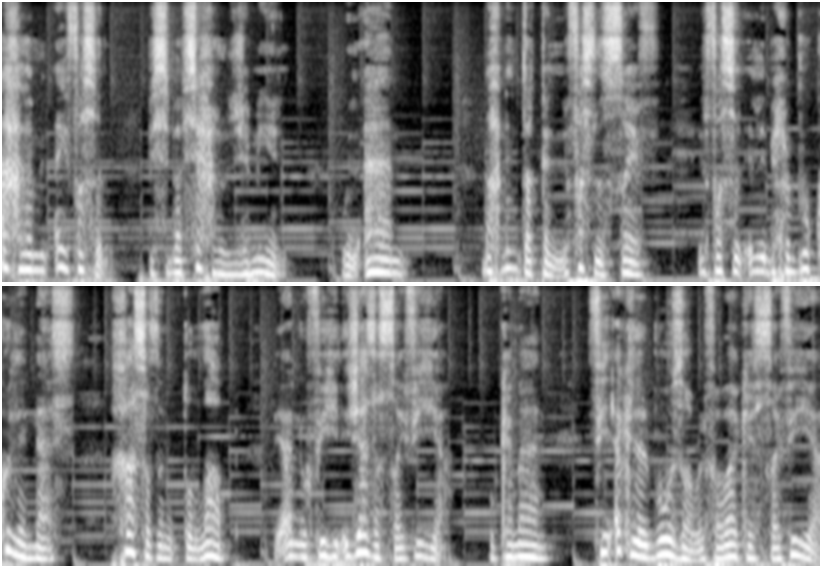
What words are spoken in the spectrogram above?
أحلى من أي فصل بسبب سحره الجميل. والآن رح ننتقل لفصل الصيف الفصل اللي بحبوه كل الناس خاصة الطلاب لأنه فيه الإجازة الصيفية. وكمان في أكل البوظة والفواكه الصيفية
